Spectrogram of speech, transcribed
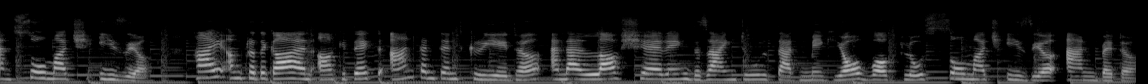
and so much easier. Hi, I'm Kritika, an architect and content creator, and I love sharing design tools that make your workflow so much easier and better.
